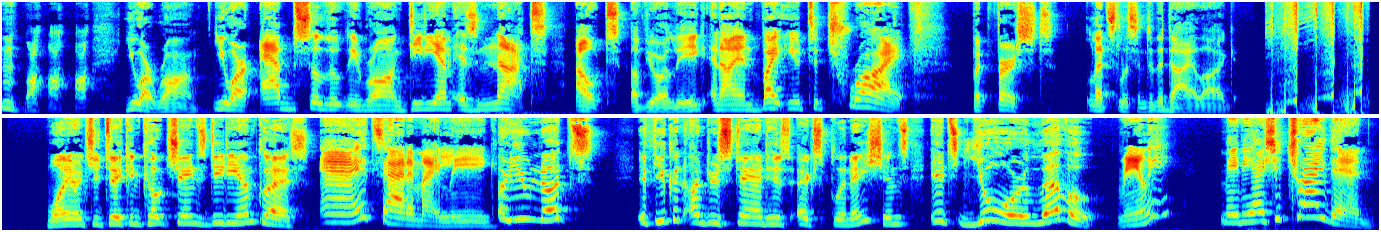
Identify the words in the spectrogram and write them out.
you are wrong. You are absolutely wrong. DDM is not out of your league, and I invite you to try. But first, let's listen to the dialogue. Why aren't you taking Coach Shane's DDM class? Ah, it's out of my league. Are you nuts? If you can understand his explanations, it's your level. Really? Maybe I should try then.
